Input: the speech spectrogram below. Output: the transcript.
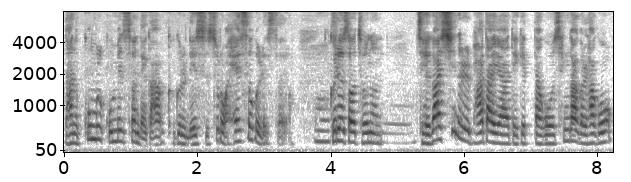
나는 꿈을 꾸면서 내가 그걸 내 스스로 해석을 했어요. 아, 그래서 저는 제가 신을 받아야 되겠다고 생각을 하고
